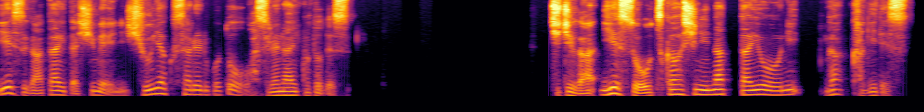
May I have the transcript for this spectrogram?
イエスが与えた使命に集約されることを忘れないことです。父がイエスをお使わしになったようにが鍵です。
